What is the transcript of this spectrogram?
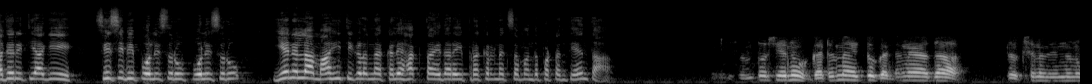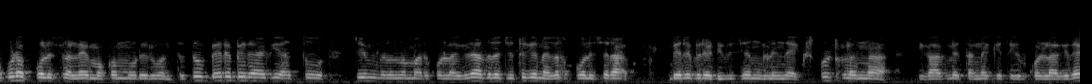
ಅದೇ ರೀತಿಯಾಗಿ ಸಿಸಿಬಿ ಪೊಲೀಸರು ಪೊಲೀಸರು ಏನೆಲ್ಲ ಮಾಹಿತಿಗಳನ್ನ ಕಲೆ ಹಾಕ್ತಾ ಇದ್ದಾರೆ ಈ ಪ್ರಕರಣಕ್ಕೆ ಸಂಬಂಧಪಟ್ಟಂತೆ ಅಂತ? ಸಂತೋಷ್, ಏನು ಘಟನೆ ಆಯ್ತು ಘಟನೆ ಆದ ತಕ್ಷಣದಿಂದನೂ ಕೂಡ ಪೊಲೀಸರಲ್ಲೇ ಮೊಕಂ ಮೂಡಿರುವಂತದ್ದು ಬೇರೆ ಬೇರೆ ಆಗಿ ಹತ್ತು ಟೀಮ್ ಗಳನ್ನ ಮಾಡಿಕೊಳ್ಳಲಾಗಿದೆ. ಅದರ ಜೊತೆಗೆ ನಗರ ಪೊಲೀಸರ ಬೇರೆ ಬೇರೆ ಡಿವಿಜನ್ ಗಳಿಂದ ಎಕ್ಸ್ಪರ್ಟ್ ಗಳನ್ನ ಈಗಾಗಲೇ ತಂಡಕ್ಕೆ ತೆಗೆದುಕೊಳ್ಳಲಾಗಿದೆ.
